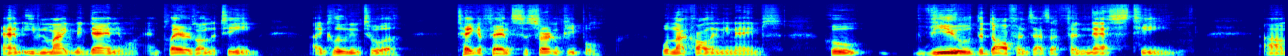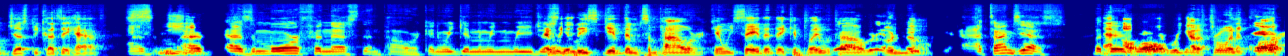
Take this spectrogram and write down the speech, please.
and even Mike McDaniel and players on the team, including Tua, take offense to certain people. Will not call any names, who view the Dolphins as a finesse team, um, just because they have as, as, as more finesse than power. Can we get when we just Can we at least give them some power? Can we say that they can play with Yeah, power yeah, or no? at times yes, but At they're, they're- we got to throw in a they are-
